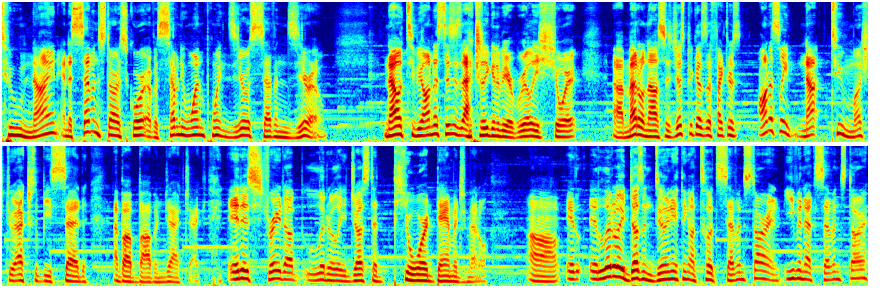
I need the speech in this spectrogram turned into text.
37.329 and a 7-star score of a 71.070. Now, to be honest, this is actually going to be a really short uh, analysis just because of the fact there's honestly not too much to actually be said about Bob and Jack Jack. It is straight up literally just a pure damage medal. Uh, it, it literally doesn't do anything until it's 7 star and even at 7 star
